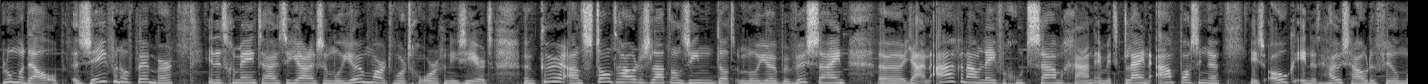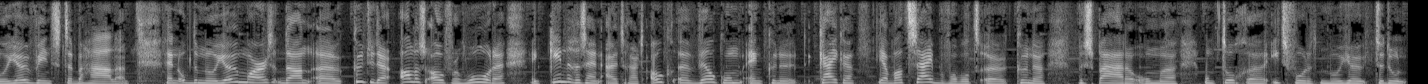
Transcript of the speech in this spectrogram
Bloemendaal op 7 november in het gemeentehuis de jaarlijkse Milieumarkt wordt georganiseerd. Een keur aan standhouders laat dan zien dat milieubewustzijn, ja, een aangenaam leven goed samengaan. En met kleine aanpassingen is ook in het huishouden veel milieuwinst te behalen. En op de Milieumarkt dan kunt u daar alles over horen. En kinderen zijn uiteraard ook uh, welkom en kunnen kijken ja, wat zij bijvoorbeeld uh, kunnen besparen om, uh, om toch iets voor het milieu te doen.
